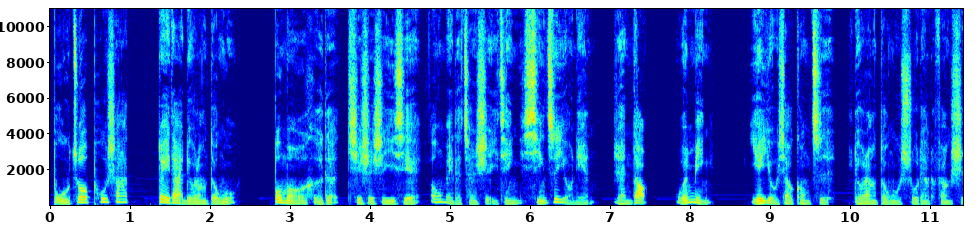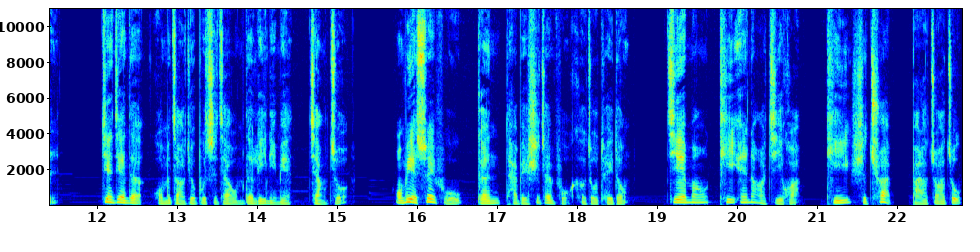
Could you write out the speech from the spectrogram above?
捕捉、扑杀、对待流浪动物，不谋而合的，其实是一些欧美的城市已经行之有年、人道、文明，也有效控制流浪动物数量的方式。渐渐的，我们早就不止在我们的里里面这样做，我们也说服跟台北市政府合作推动。接猫 TNR 计划，T 是 trap，把它抓住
